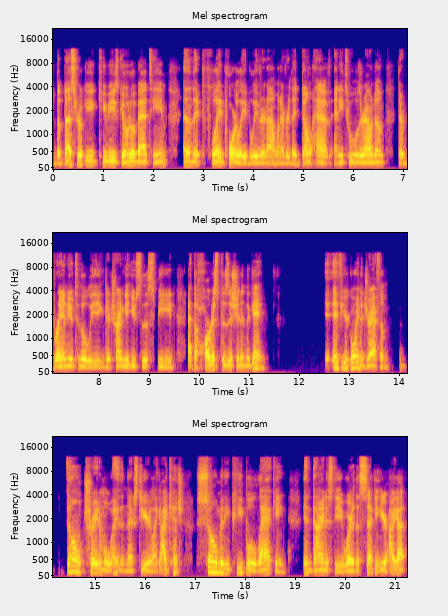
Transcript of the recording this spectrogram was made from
the best rookie QBs go to a bad team and then they play poorly, believe it or not, whenever they don't have any tools around them. They're brand new to the league. They're trying to get used to the speed at the hardest position in the game. If you're going to draft them, don't trade them away the next year. Like I catch so many people lacking in Dynasty where the second year I got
